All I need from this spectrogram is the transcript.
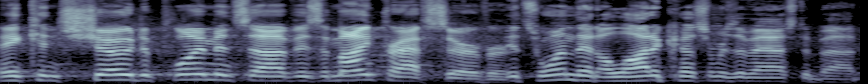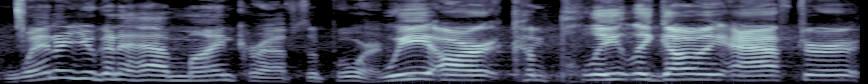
and can show deployments of is a Minecraft server. It's one that a lot of customers have asked about. When are you going to have Minecraft support? We are completely going after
